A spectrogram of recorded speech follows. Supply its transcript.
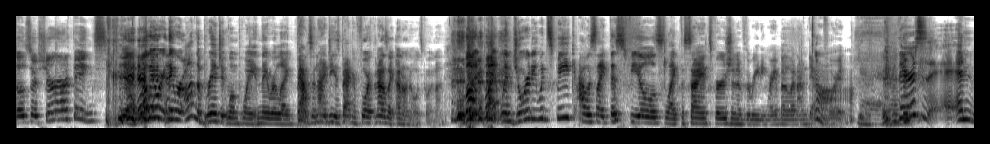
those are sure are things." Yeah, well, they were they were on the bridge at one point, and they were like bouncing ideas back and forth, and I was like, I don't know what's going on. But but when Geordi would speak, I was like, this feels like the science version of the Reading Rainbow, and I'm down for it. Aw. There's and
